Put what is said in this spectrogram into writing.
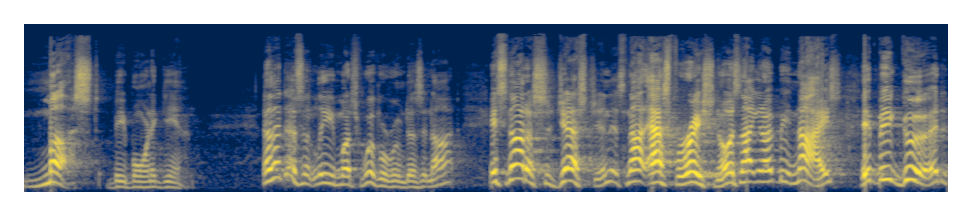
must be born again. Now, that doesn't leave much wiggle room, does it not? It's not a suggestion. It's not aspirational. It's not, you know, it'd be nice. It'd be good.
